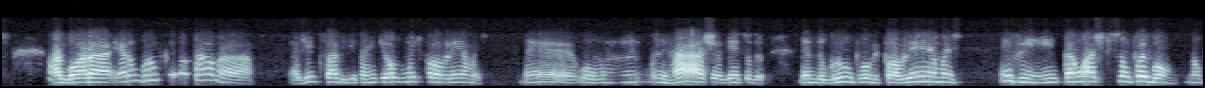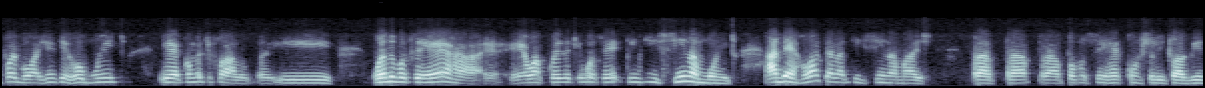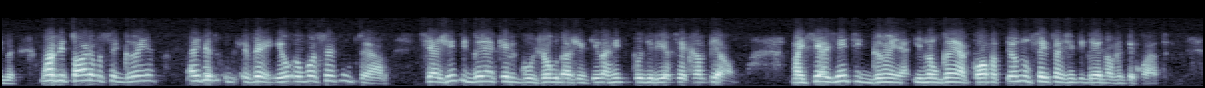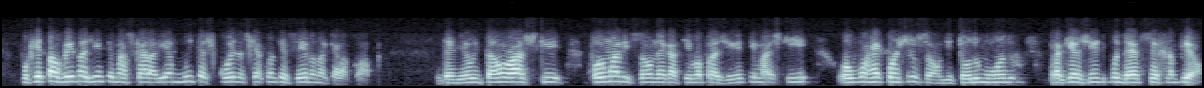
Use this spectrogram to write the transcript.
Agora, era um grupo que não estava. A gente sabe disso, a gente houve muitos problemas. Né? Houve um, racha dentro do, dentro do grupo, houve problemas. Enfim, então acho que isso não foi bom. Não foi bom. A gente errou muito. E é como eu te falo. E quando você erra, é, é uma coisa que você que te ensina muito. A derrota ela te ensina mais para você reconstruir sua vida. Uma vitória você ganha. Às vezes, vê, eu, eu vou ser sincero. Se a gente ganha aquele jogo da Argentina, a gente poderia ser campeão. Mas se a gente ganha e não ganha a Copa, eu não sei se a gente ganha 94. Porque talvez a gente mascararia muitas coisas que aconteceram naquela Copa. Entendeu? Então, eu acho que foi uma lição negativa para a gente, mas que houve uma reconstrução de todo mundo para que a gente pudesse ser campeão.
